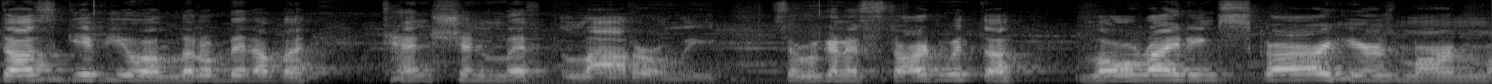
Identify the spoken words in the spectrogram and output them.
does give you a little bit of a tension lift laterally. So we're going to start with the low riding scar. Here's my,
